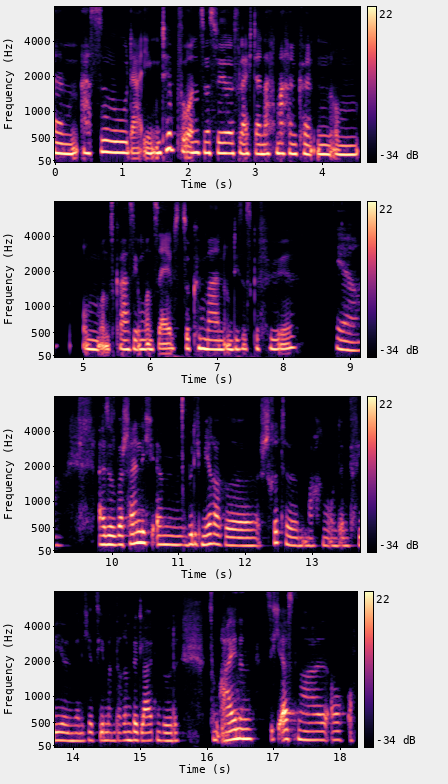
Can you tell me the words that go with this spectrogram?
Ähm, hast du da irgendeinen Tipp für uns, was wir vielleicht danach machen könnten, um, um uns quasi um uns selbst zu kümmern, um dieses Gefühl? Ja, also wahrscheinlich ähm, würde ich mehrere Schritte machen und empfehlen, wenn ich jetzt jemanden darin begleiten würde. Zum einen sich erstmal auch, auch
